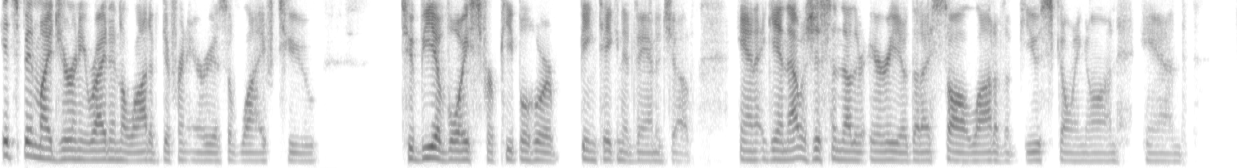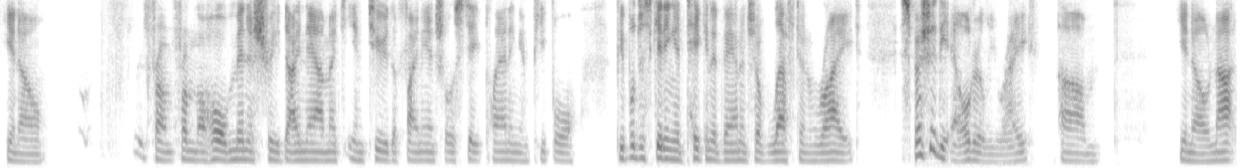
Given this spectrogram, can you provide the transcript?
it's been my journey right in a lot of different areas of life to to be a voice for people who are being taken advantage of and again that was just another area that i saw a lot of abuse going on and you know from from the whole ministry dynamic into the financial estate planning and people people just getting it taken advantage of left and right especially the elderly right? Um, you know not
